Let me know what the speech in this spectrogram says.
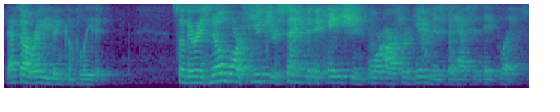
That's already been completed. So there is no more future sanctification for our forgiveness that has to take place.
